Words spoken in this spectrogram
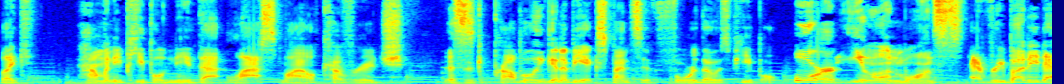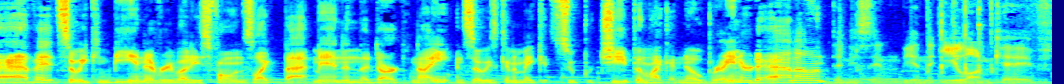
like how many people need that last mile coverage. This is probably going to be expensive for those people. Or Elon wants everybody to have it so he can be in everybody's phones like Batman in the Dark Knight. And so he's going to make it super cheap and like a no brainer to add on. Then he's gonna be in the Elon cave,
